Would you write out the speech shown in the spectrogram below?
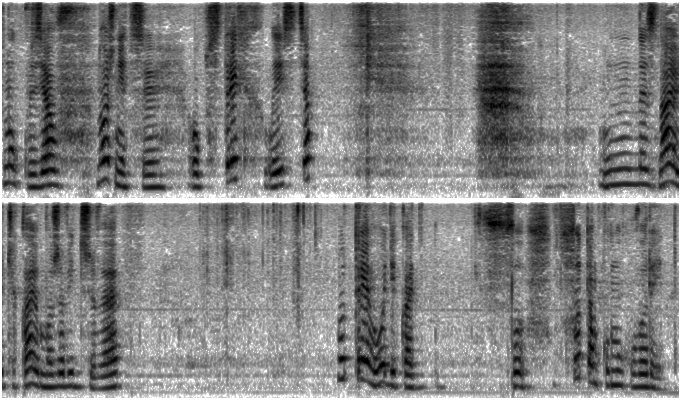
Внук взяв ножниці, обстриг листя. Не знаю, чекаю, може відживе. Ну, три годіка. Що, там кому говорити?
